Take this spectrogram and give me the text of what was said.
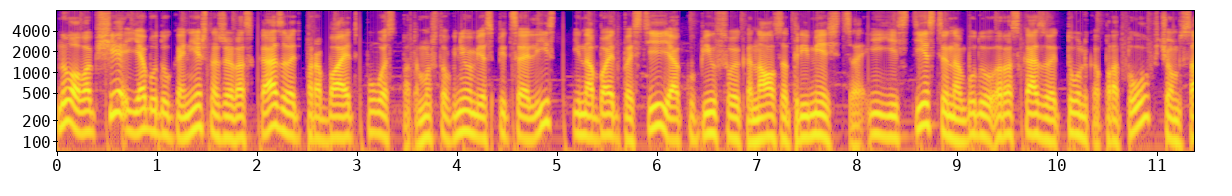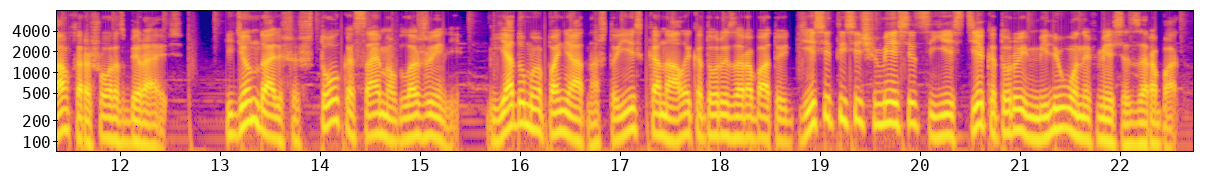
Ну а вообще я буду, конечно же, рассказывать про BytePost, потому что в нем я специалист, и на BytePost я купил свой канал за 3 месяца. И, естественно, буду рассказывать только про то, в чем сам хорошо разбираюсь. Идем дальше. Что касаемо вложений. Я думаю, понятно, что есть каналы, которые зарабатывают 10 тысяч в месяц, есть те, которые миллионы в месяц зарабатывают.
